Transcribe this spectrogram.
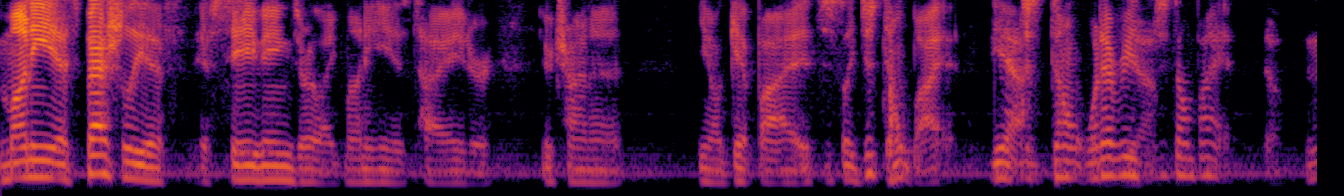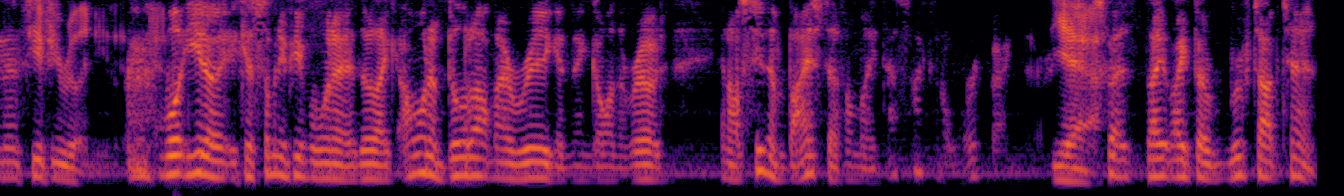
money, especially if if savings or like money is tight or you're trying to, you know, get by, it's just like just don't buy it. Yeah. Just don't whatever. You, Yeah. Just don't buy it. Yeah. And then see if you really need it. Yeah. Well, you know, because so many people want to, they're like, I want to build out my rig and then go on the road. And I'll see them buy stuff. I'm like, that's not going to work back there. yeah, Spe- Like, like the rooftop tent.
